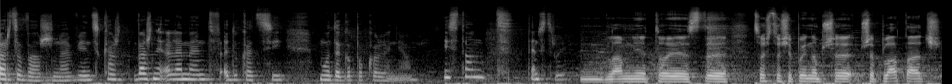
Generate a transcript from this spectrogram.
bardzo ważne, więc ważny element w edukacji młodego pokolenia. I stąd ten strój. Dla mnie to jest e, coś, co się powinno prze, przeplatać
